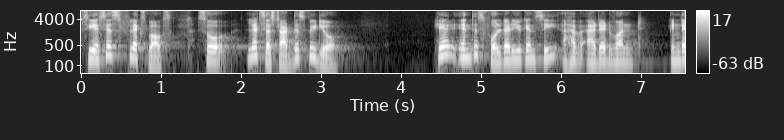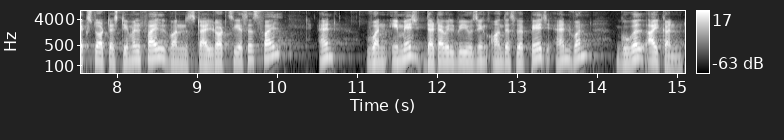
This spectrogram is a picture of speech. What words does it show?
CSS Flexbox. So let's start this video. Here in this folder, you can see I have added one index.html file, one style.css file, and one image that I will be using on this web page and one Google icon.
